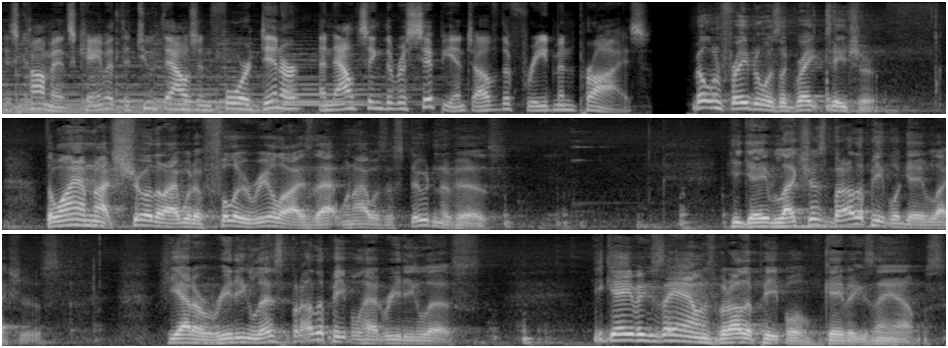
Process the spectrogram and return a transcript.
His comments came at the 2004 dinner announcing the recipient of the Friedman Prize. Milton Friedman was a great teacher, though I am not sure that I would have fully realized that when I was a student of his. He gave lectures, but other people gave lectures. He had a reading list, but other people had reading lists. He gave exams, but other people gave exams.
